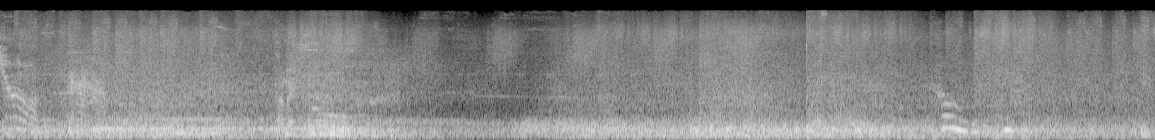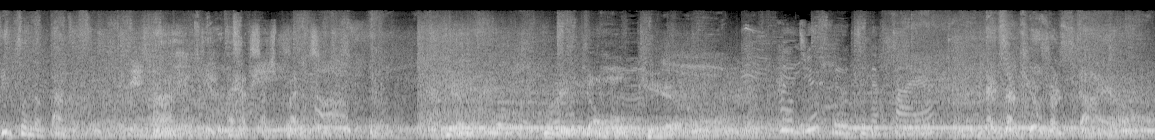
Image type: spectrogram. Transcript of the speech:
Coming through! As steel. Defeat from the battlefield. Ah, I had such plans. Held your food to the fire. Execution style!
